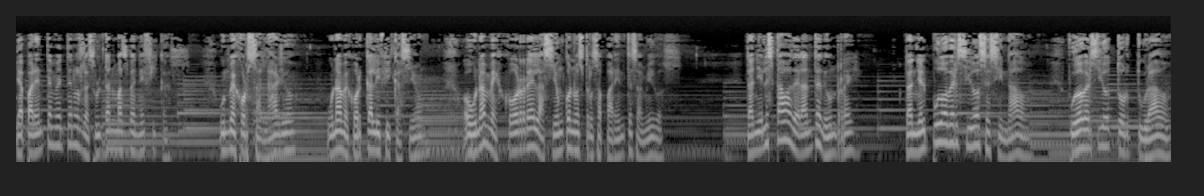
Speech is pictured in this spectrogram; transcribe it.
y aparentemente nos resultan más benéficas. Un mejor salario, una mejor calificación o una mejor relación con nuestros aparentes amigos. Daniel estaba delante de un rey. Daniel pudo haber sido asesinado, pudo haber sido torturado,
